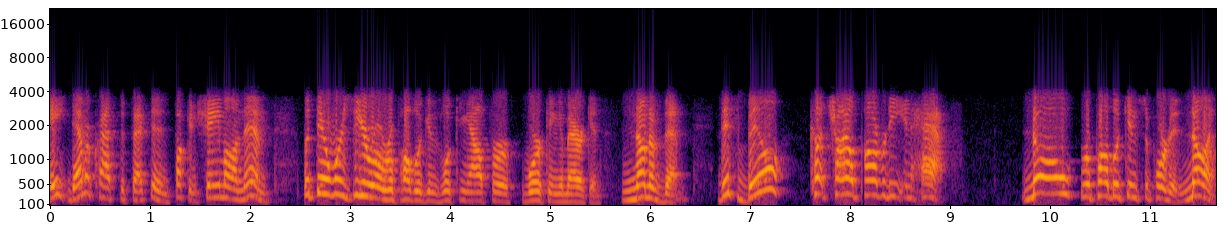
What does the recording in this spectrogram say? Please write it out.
Eight Democrats defected, and fucking shame on them. But there were zero Republicans looking out for working Americans. None of them. This bill cut child poverty in half. No Republicans support it. None.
